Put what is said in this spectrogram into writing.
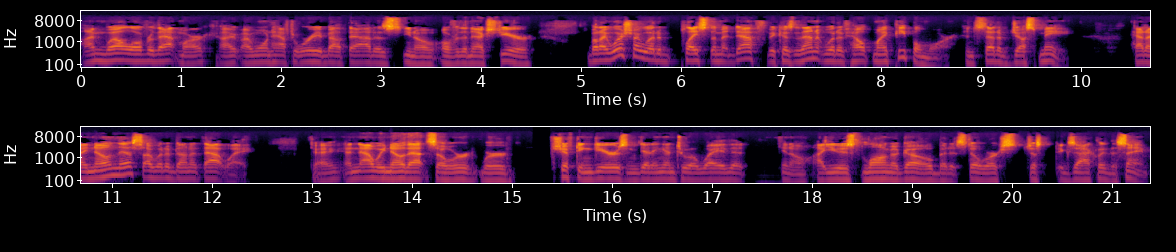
I'm well over that mark. I, I won't have to worry about that as you know over the next year. But I wish I would have placed them at depth because then it would have helped my people more instead of just me. Had I known this, I would have done it that way. Okay. And now we know that. So we're we're shifting gears and getting into a way that, you know, I used long ago, but it still works just exactly the same.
